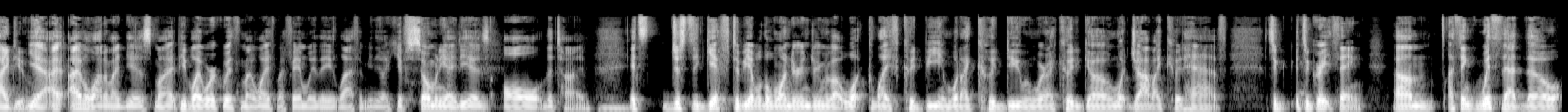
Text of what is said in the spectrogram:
I do. Yeah, I, I, have a lot of ideas. My people I work with, my wife, my family, they laugh at me. They're like, "You have so many ideas all the time." Mm. It's just a gift to be able to wonder and dream about what life could be and what I could do and where I could go and what job I could have it's a it's a great thing. Um, I think with that though,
